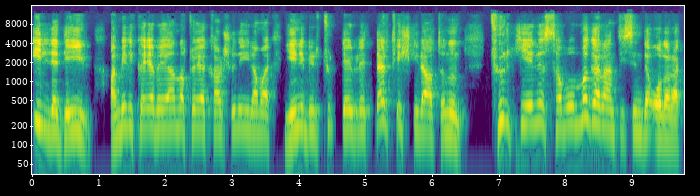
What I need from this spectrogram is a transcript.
ille değil, Amerika'ya veya NATO'ya karşı değil ama yeni bir Türk Devletler Teşkilatı'nın Türkiye'nin savunma garantisinde olarak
